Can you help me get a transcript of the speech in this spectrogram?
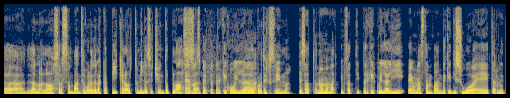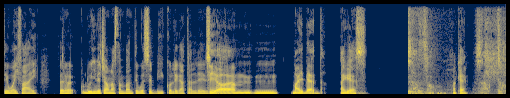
Uh, la, la, nostra stampante, quella dell'HP, che è la 8600 Plus. Eh, ma aspetta, perché con quella. l'Airport Extreme. Esatto, no, no, ma infatti, perché quella lì è una stampante che di suo è Ethernet e WiFi. Per lui invece ha una stampante USB collegata alle. Sì, um, my bad, I guess. Esatto. Ok. Esatto.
